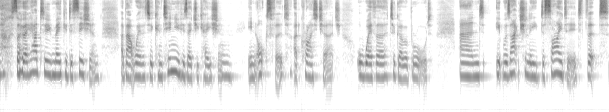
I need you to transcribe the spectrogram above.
so they had to make a decision about whether to continue his education in Oxford at Christ Church or whether to go abroad. And it was actually decided that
